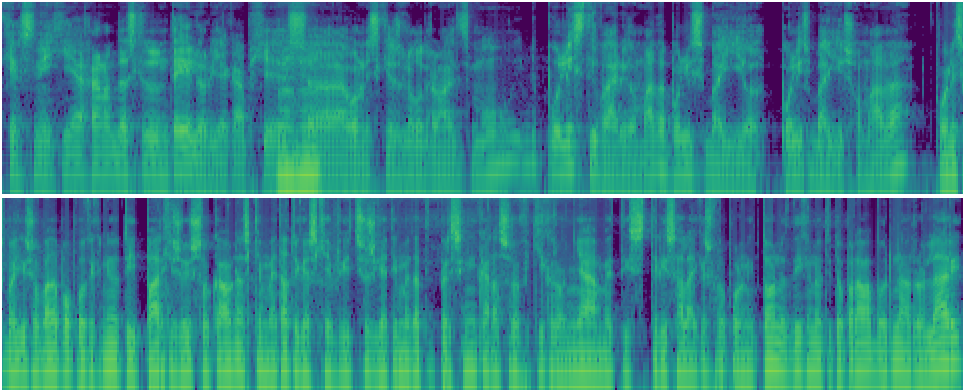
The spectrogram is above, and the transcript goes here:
Και εν συνεχεία χάνοντας και τον Τέιλορ για κάποιες αγωνιστικές λόγω τραυματισμού. Είναι πολύ στιβαρή ομάδα, πολύ συμπαγή, πολύ συμπαγής ομάδα. Πολύ συμπαγής ομάδα που αποδεικνύει ότι υπάρχει ζωή στο Κάουνας και μετά το Γιασκεβίτσιου, γιατί μετά την περσινή καταστροφική χρονιά με τις τρεις αλλαγές προπονητών δείχνει ότι το πράγμα μπορεί να ρολάρει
